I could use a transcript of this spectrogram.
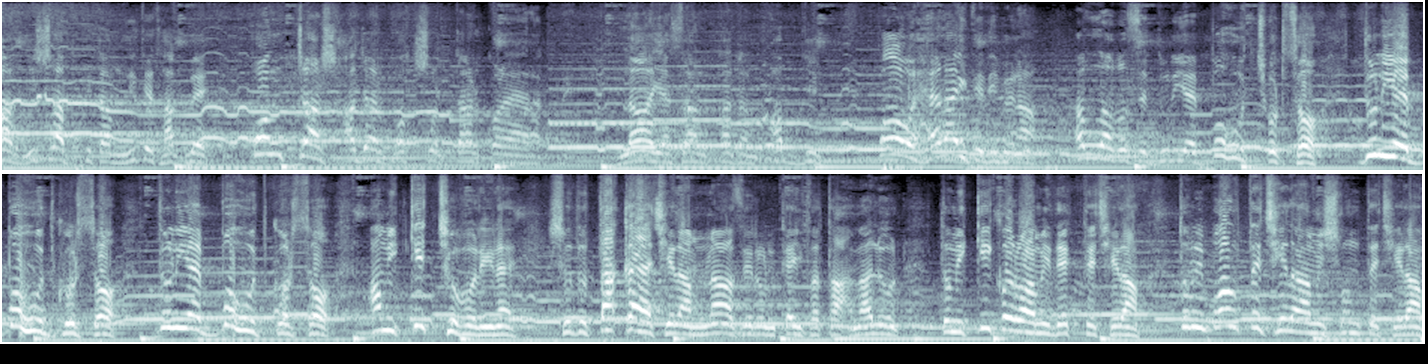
আর হিসাব কিতাব নিতে থাকবে। পঞ্চাশ হাজার বছর দাঁড় করায় রাখবে। লা ইয়াসাল কাদাম আব্দিন। পাও হেলাইতে দিবে না। আল্লাহ বলছে, দুনিয়ায় বহুত ছুটছ দুনিয়ায় বহুত ঘুরছ, দুনিয়ায় বহুত করছ। আমি কিচ্ছু বলি নাই, শুধু তাকায় ছিলাম, নাজিরুন কাইফা তামালুন তুমি কি করো? আমি দেখতেছিলাম, তুমি বলতেছিলাম আমি শুনতেছিলাম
